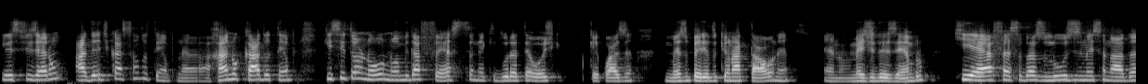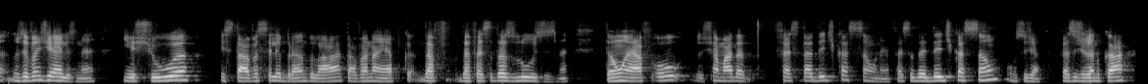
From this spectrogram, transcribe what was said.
eles fizeram a dedicação do templo, né, a Hanukkah do templo, que se tornou o nome da festa, né, que dura até hoje, que, é quase no mesmo período que o Natal, né, é no mês de dezembro, que é a festa das luzes mencionada nos evangelhos, né, Yeshua estava celebrando lá, estava na época da, da festa das luzes, né? Então é a, ou chamada festa da dedicação, né? Festa da dedicação, ou seja, festa de Hanukkah,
